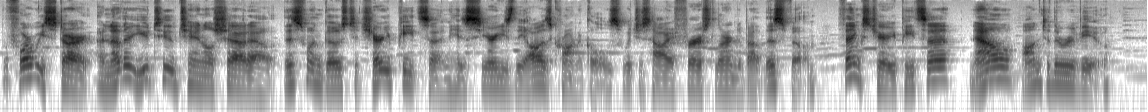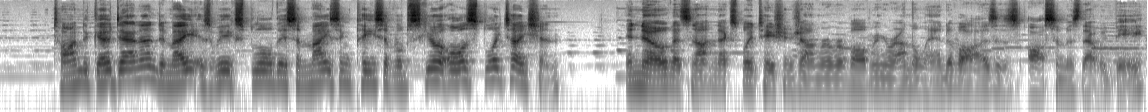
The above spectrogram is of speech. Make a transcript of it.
Before we start, another YouTube channel shout out. This one goes to Cherry Pizza and his series The Oz Chronicles, which is how I first learned about this film. Thanks, Cherry Pizza. Now, on to the review. Time to go down under, mate, as we explore this amazing piece of obscure Ozploitation. And no, that's not an exploitation genre revolving around the land of Oz, as awesome as that would be.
